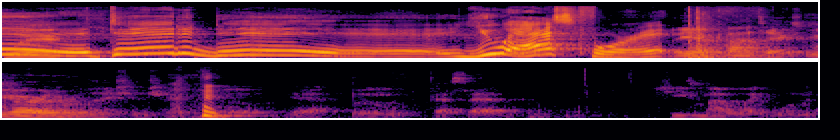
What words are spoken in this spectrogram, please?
swear. You asked for it. But yeah, context. We are in a relationship. So yeah, boom. That's that. She's my white woman.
